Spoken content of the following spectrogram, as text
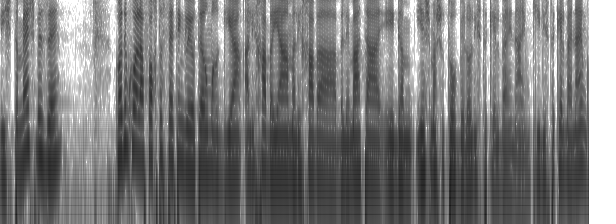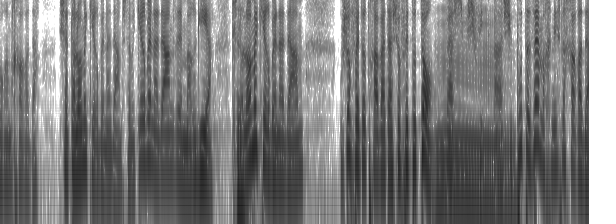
להשתמש בזה קודם כל, להפוך את הסטינג ליותר מרגיע, הליכה בים, הליכה ב- בלמטה, גם יש משהו טוב בלא להסתכל בעיניים, כי להסתכל בעיניים גורם חרדה. כשאתה לא מכיר בן אדם. כשאתה מכיר בן אדם זה מרגיע. כן. כשאתה לא מכיר בן אדם, הוא שופט אותך ואתה שופט אותו. Mm. והשיפוט הזה מכניס לחרדה.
